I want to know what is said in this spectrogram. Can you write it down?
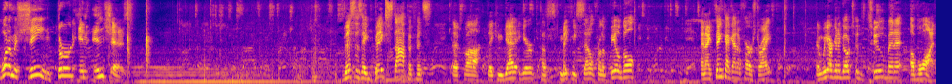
What a machine. Third in inches. This is a big stop if it's if uh, they can get it here to make me settle for the field goal. And I think I got it first, right? And we are going to go to the two minute of what?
